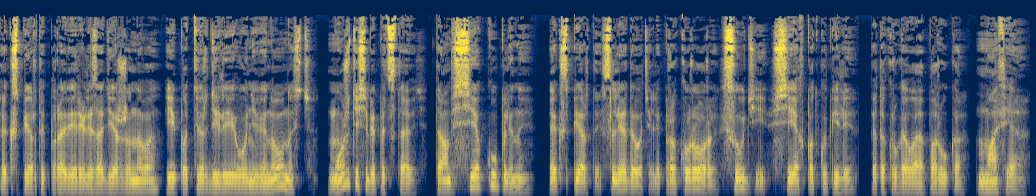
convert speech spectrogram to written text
эксперты проверили задержанного и подтвердили его невиновность? Можете себе представить? Там все куплены. Эксперты, следователи, прокуроры, судьи всех подкупили. Это круговая порука, мафия.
